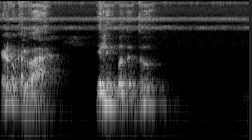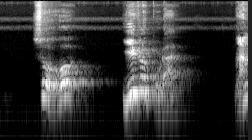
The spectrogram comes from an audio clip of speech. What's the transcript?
ಹೇಳ್ಬೇಕಲ್ವಾ? ಎಲ್ಲಿಂದ ಬಂದದ್ದು? ಸೊ ಈಗಲೂ ಕೂಡ ನನ್ನ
